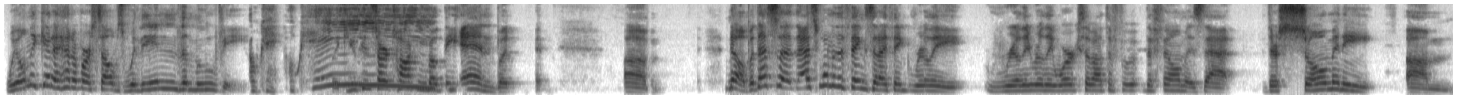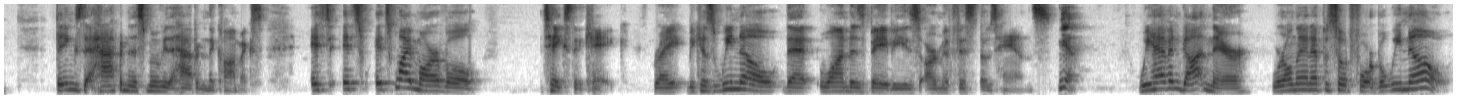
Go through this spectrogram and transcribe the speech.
We only get ahead of ourselves within the movie. Okay, okay. Like you can start talking about the end, but um, no. But that's that's one of the things that I think really, really, really works about the the film is that there's so many um, things that happen in this movie that happen in the comics. It's it's it's why Marvel takes the cake, right? Because we know that Wanda's babies are Mephisto's hands. Yeah, We haven't gotten there. We're only on episode four, but we know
